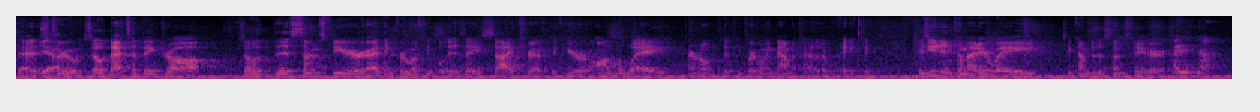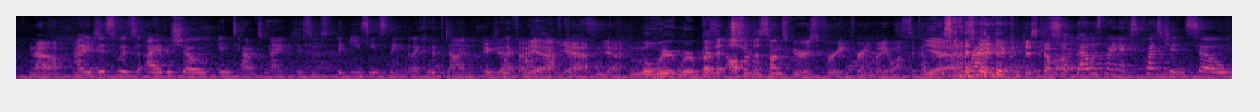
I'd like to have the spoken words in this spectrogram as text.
That is Yeah. true. So that's a big draw. So the Sun Sphere, I think for most people is a side trip. If you're on the way, I don't know if the people are going that much out of their way to, because you didn't come out of your way to come to the Sun Sphere. I did not. No. I, this was I have a show in town tonight. This is the easiest thing that I could have done with my Yeah. half Yeah. days. Yeah. Well, we're we're about Because also two- the Sun Sphere is free for anybody who wants to come to Yeah. the Sun Right. You can just come So up. that was my next question. So,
